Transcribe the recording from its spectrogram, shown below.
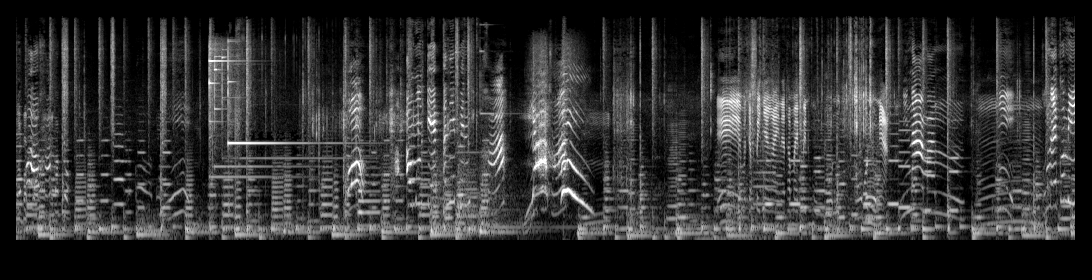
แล้วก็เอาขาประกบแล้แบบนี้โอ้อา คนอยู่เนี่ยมีหน้ามันอืมนี่ตรงไหนก็มี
